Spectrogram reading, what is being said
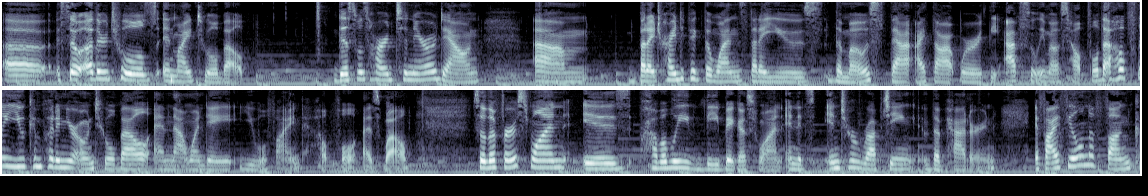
Uh, so, other tools in my tool belt. This was hard to narrow down. Um, but I tried to pick the ones that I use the most that I thought were the absolutely most helpful that hopefully you can put in your own tool belt and that one day you will find helpful as well. So the first one is probably the biggest one, and it's interrupting the pattern. If I feel in a funk,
